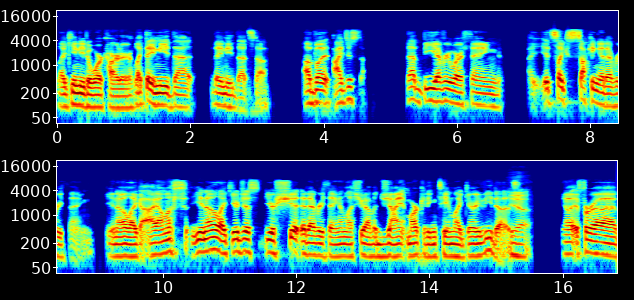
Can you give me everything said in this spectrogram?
Like you need to work harder. Like they need that they need that stuff. Uh, but i just that be everywhere thing it's like sucking at everything you know? Like i almost you know like you're just you're shit at everything unless you have a giant marketing team like gary vee does. Yeah. You know for uh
